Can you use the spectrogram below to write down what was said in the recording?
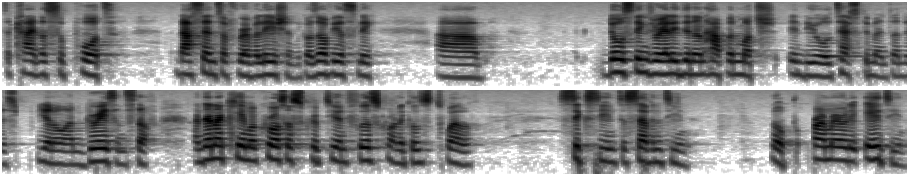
to kind of support that sense of revelation, because obviously, um, those things really didn't happen much in the Old Testament and this, you know, and grace and stuff. And then I came across a scripture in First Chronicles 12, 16 to 17. No, primarily 18.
